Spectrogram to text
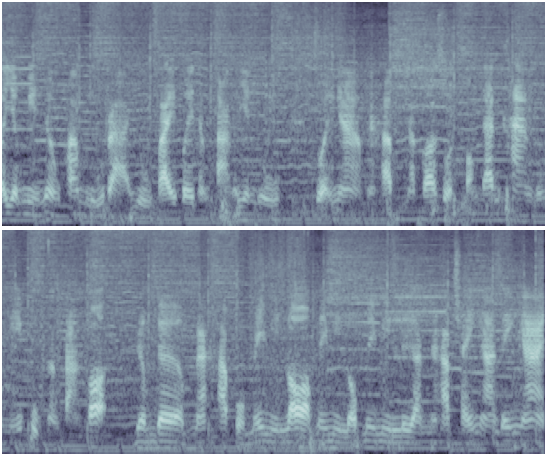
ก็ยังมีเรื่องของความหรูหราอยู่ไฟเฟยต่างๆ ก็ยังดูสวยงามนะครับแล้วก็ส่วนของด้านข้างตรงนี้ปุ่มต่างๆ ก็เดิมๆนะครับผมไม่มีลอกไม่มีลบไม่มีเลือนนะครับใช้งานได้ง่าย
